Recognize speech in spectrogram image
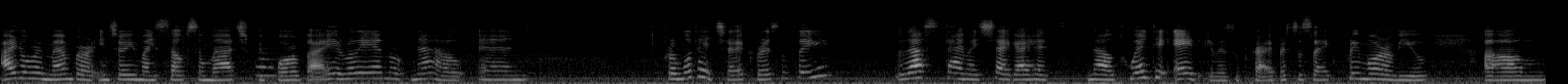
I don't remember enjoying myself so much before but I really am now and from what I checked recently last time I checked I had now 28 even subscribers just like three more of you. Um,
